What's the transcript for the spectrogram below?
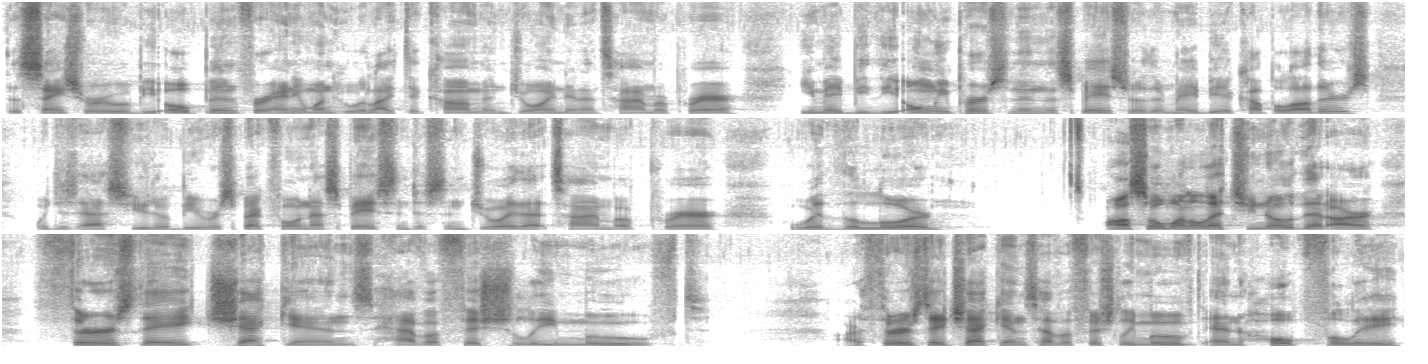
the sanctuary will be open for anyone who would like to come and join in a time of prayer. You may be the only person in the space, or there may be a couple others. We just ask you to be respectful in that space and just enjoy that time of prayer with the Lord. Also, want to let you know that our Thursday check ins have officially moved. Our Thursday check ins have officially moved, and hopefully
